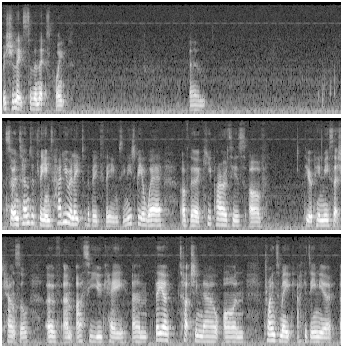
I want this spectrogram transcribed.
Which relates to the next point, um, so in terms of themes, how do you relate to the big themes? You need to be aware of the key priorities of the European Research Council, of um, RC UK. Um, they are touching now on trying to make academia uh,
